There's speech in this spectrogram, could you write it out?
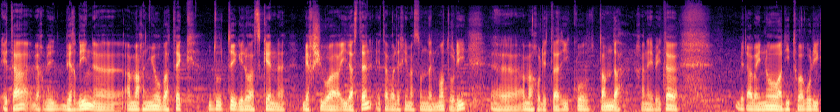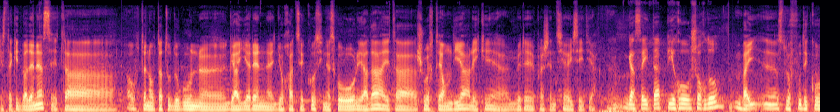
eta berdin uh, amarnio batek dute gero azken berxioa idazten. Eta Valeri Mazon del Mot hori uh, amarroretariko tanda. Jane, baita, bera baino adituagurik ez dakit badenez, eta aurten hautatu dugun uh, gaiaren johatzeko zinezko horrea da, eta suertea handia leike uh, bere presentzia izaitia. Gazaita, Piro Sordo? Bai, Slofudeko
